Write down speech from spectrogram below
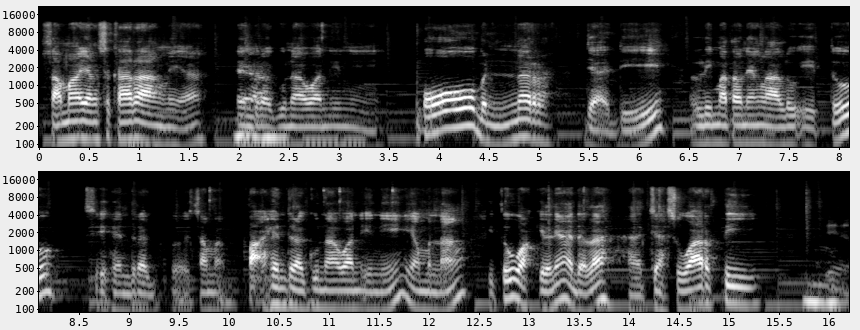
sama yang sekarang nih ya, Hendra Iya. Gunawan ini. Oh, bener. Jadi lima tahun yang lalu itu si Hendra sama Pak Hendra Gunawan ini yang menang itu wakilnya adalah Hajah Suwarti. Hmm. Iya.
